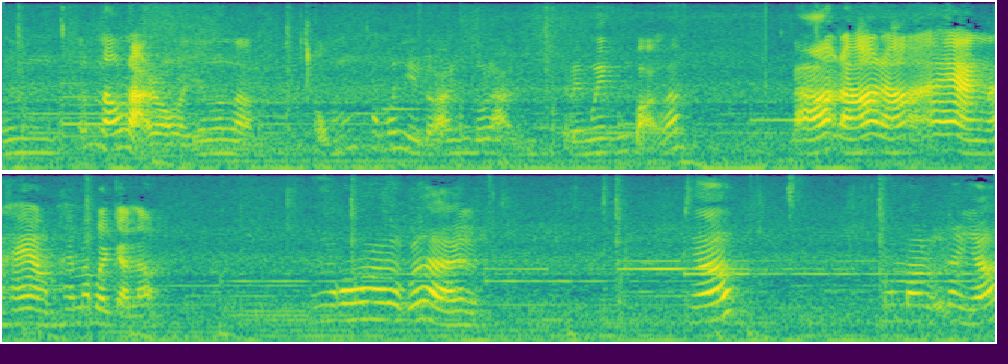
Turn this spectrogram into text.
Nguyên ít nấu lại rồi, cho nên là cũng không có nhiều đồ ăn trong tủ lạnh tại vì Nguyên cũng bận á đó đó đó. Ai ăn là thấy không? Thấy nó bacon không ngon quá là nhớ. Không bao nữa này nhớ.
